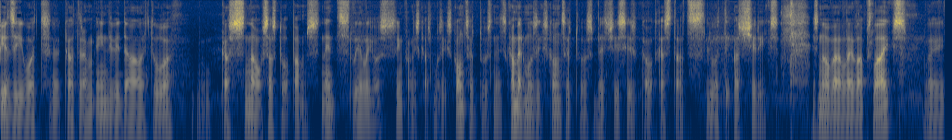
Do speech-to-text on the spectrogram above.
piedzīvot katram individuāli to, kas nav sastopams nedz lielajos simfoniskās mūzikas koncertos, nedz kamermūzikas koncertos, bet šis ir kaut kas tāds ļoti atšķirīgs. Es novēlu, lai labs laiks, lai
